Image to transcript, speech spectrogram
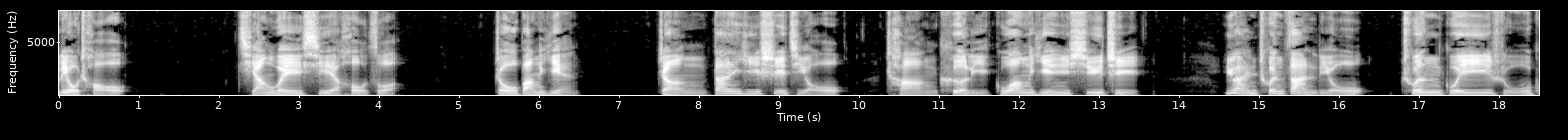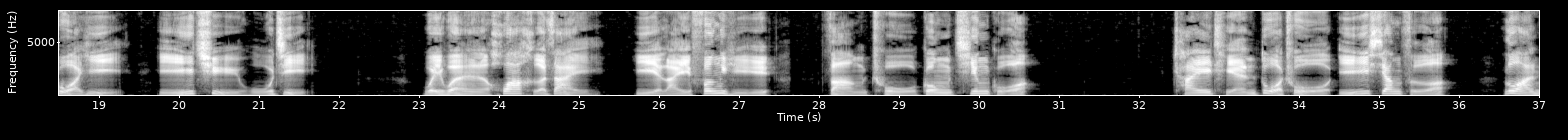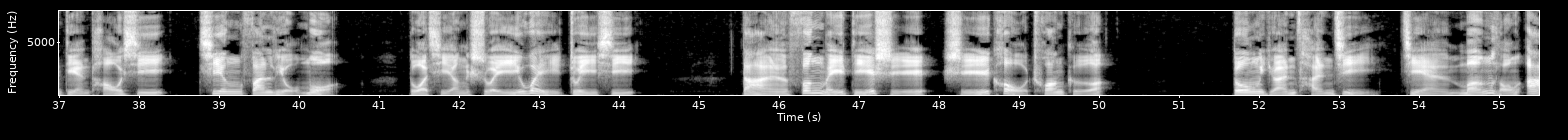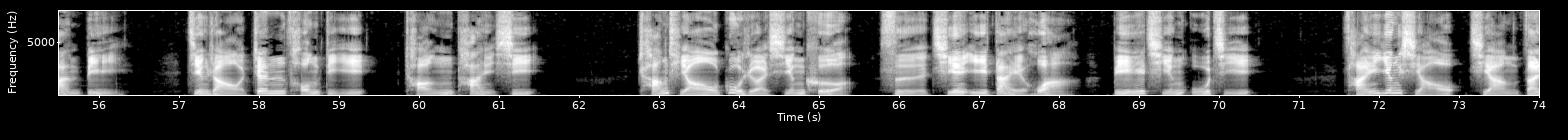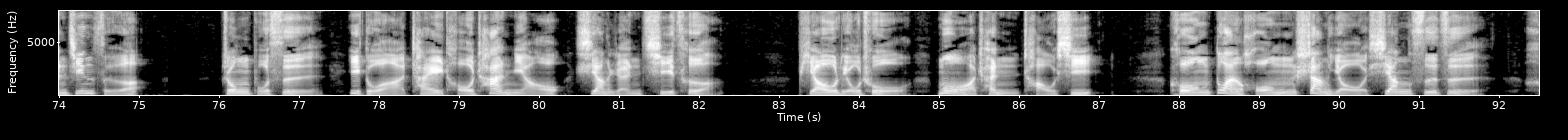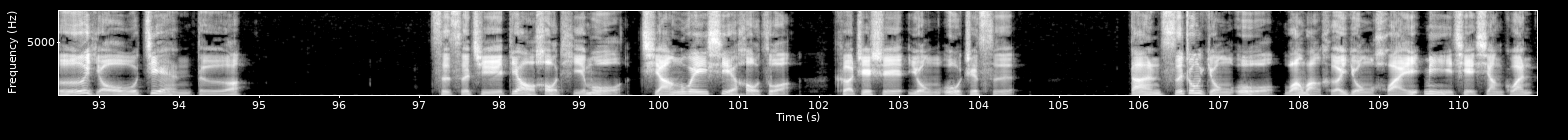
六丑，蔷薇邂逅作。周邦彦，正单衣试酒，场客里光阴虚掷。愿春暂留，春归如过意，一去无迹。未问花何在，夜来风雨。葬楚公倾国，拆田堕处遗香泽，乱点桃溪，轻翻柳墨。多情谁为追惜？但风梅叠史，石扣窗阁。东园残寂，见朦胧暗壁。竟绕针丛底，成叹息。长条故惹行客，似牵衣带画，别情无极。残英小，抢簪金泽，终不似一朵钗头颤鸟，向人凄恻。漂流处，莫趁潮汐。恐断鸿上有相思字，何由见得？此词句调后题目《蔷薇邂逅作》，可知是咏物之词。但词中咏物往往和咏怀密切相关。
